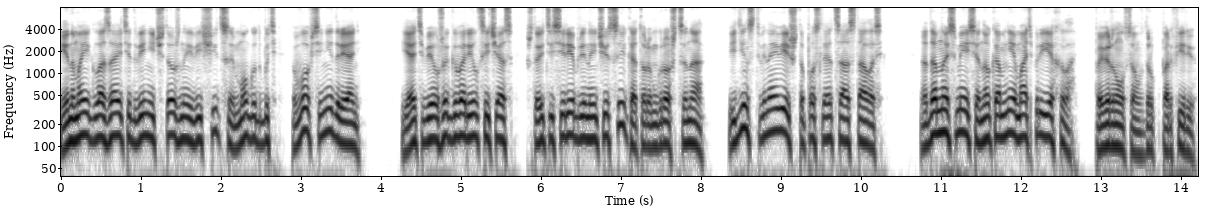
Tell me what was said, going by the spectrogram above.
И на мои глаза эти две ничтожные вещицы могут быть вовсе не дрянь. Я тебе уже говорил сейчас, что эти серебряные часы, которым грош цена, единственная вещь, что после отца осталась. Надо мной смейся, но ко мне мать приехала. Повернулся он вдруг к Порфирию.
